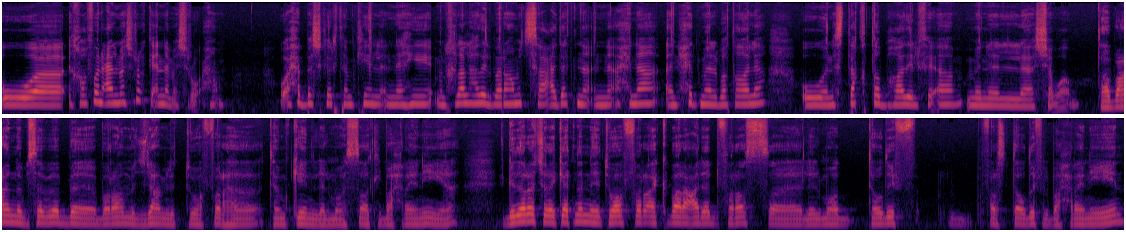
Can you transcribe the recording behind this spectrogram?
ويخافون على المشروع كأنه مشروعهم. وأحب أشكر تمكين لأن هي من خلال هذه البرامج ساعدتنا أن إحنا نحد من البطالة ونستقطب هذه الفئة من الشباب. طبعا بسبب برامج دعم اللي توفرها تمكين للمؤسسات البحرينية قدرت شركتنا أن توفر أكبر عدد فرص آه، للتوظيف فرص التوظيف البحرينيين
